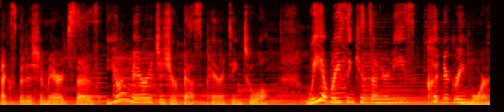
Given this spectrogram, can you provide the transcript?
Expedition Marriage says, your marriage is your best parenting tool. We at Raising Kids on Your Knees couldn't agree more.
